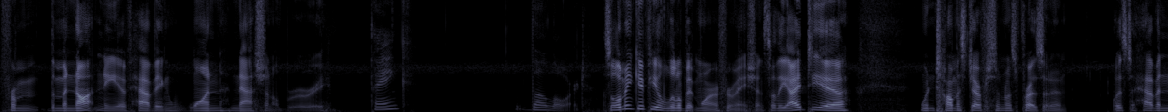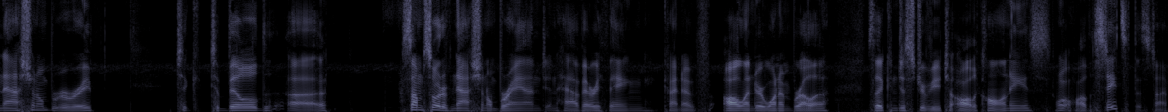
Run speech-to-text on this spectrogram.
from the monotony of having one national brewery. Thank the Lord. So let me give you a little bit more information. So the idea when Thomas Jefferson was president was to have a national brewery to to build uh some sort of national brand and have everything kind of all under one umbrella so they can distribute to all the colonies, well, all the states at this time.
